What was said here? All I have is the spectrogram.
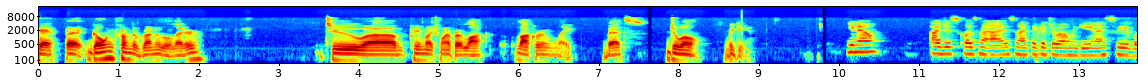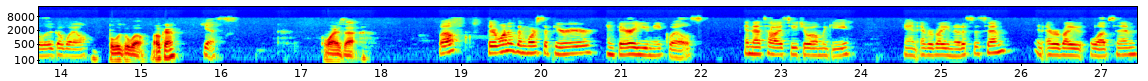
okay, but going from the run of the letter to um, pretty much one of our lock locker room like bets, JaVale McGee. you know, I just close my eyes and I think of JaVale McGee and I see a beluga whale. Beluga whale. Okay, Yes. why is that? Well, they're one of the more superior and very unique whales. And that's how I see Joel McGee. And everybody notices him and everybody loves him.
